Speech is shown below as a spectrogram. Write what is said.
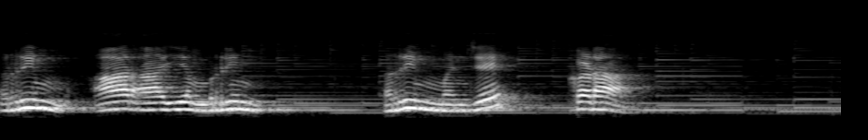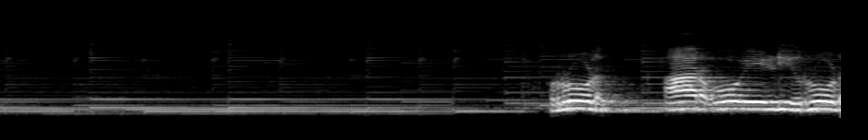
Rim, R I M, rim. Rim म्हणजे कडा। Road, R O A D, road.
